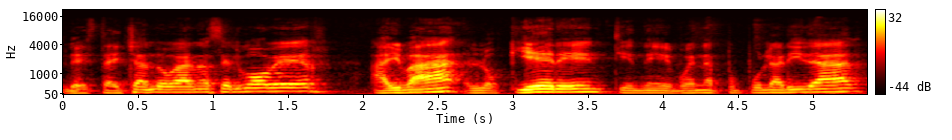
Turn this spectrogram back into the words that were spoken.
le está echando ganas el gober, ahí va, lo quieren, tiene buena popularidad.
